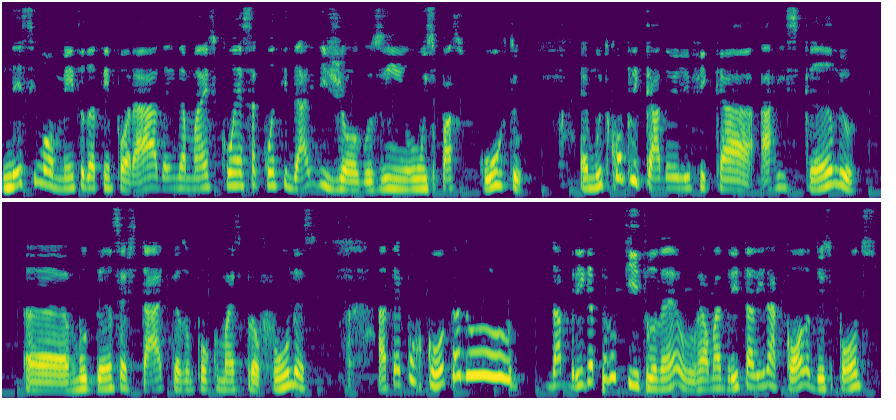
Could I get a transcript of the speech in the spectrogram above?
nesse momento da temporada, ainda mais com essa quantidade de jogos em um espaço curto, é muito complicado ele ficar arriscando uh, mudanças táticas um pouco mais profundas, até por conta do, da briga pelo título, né? O Real Madrid tá ali na cola, dois pontos,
